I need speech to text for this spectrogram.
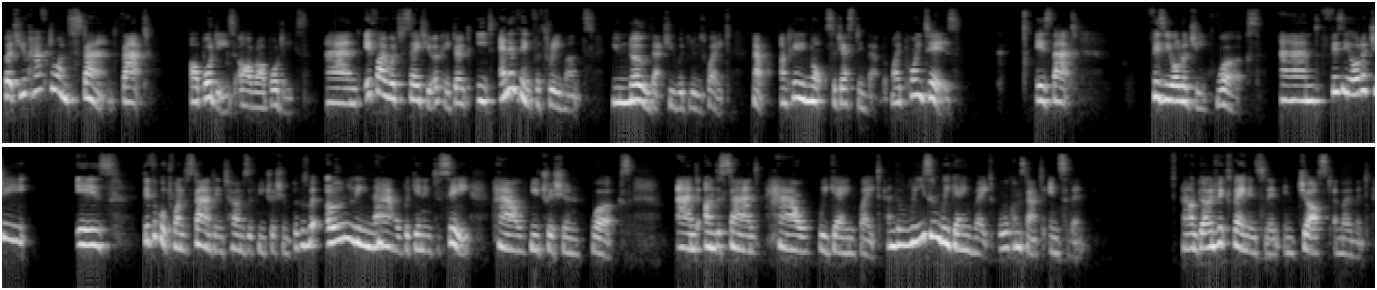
But you have to understand that our bodies are our bodies. And if I were to say to you, okay, don't eat anything for three months, you know that you would lose weight. Now, I'm clearly not suggesting that, but my point is, is that physiology works. And physiology is difficult to understand in terms of nutrition because we're only now beginning to see how nutrition works and understand how we gain weight. And the reason we gain weight all comes down to insulin. And I'm going to explain insulin in just a moment.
